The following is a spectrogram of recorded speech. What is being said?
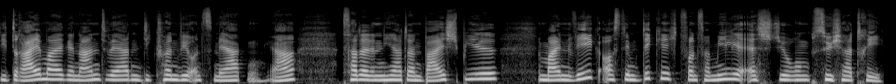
die dreimal genannt werden, die können wir uns merken. Ja, was hat er denn hier? Hat er ein Beispiel. Mein Weg aus dem Dickicht von Familie, Essstörung, Psychiatrie.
